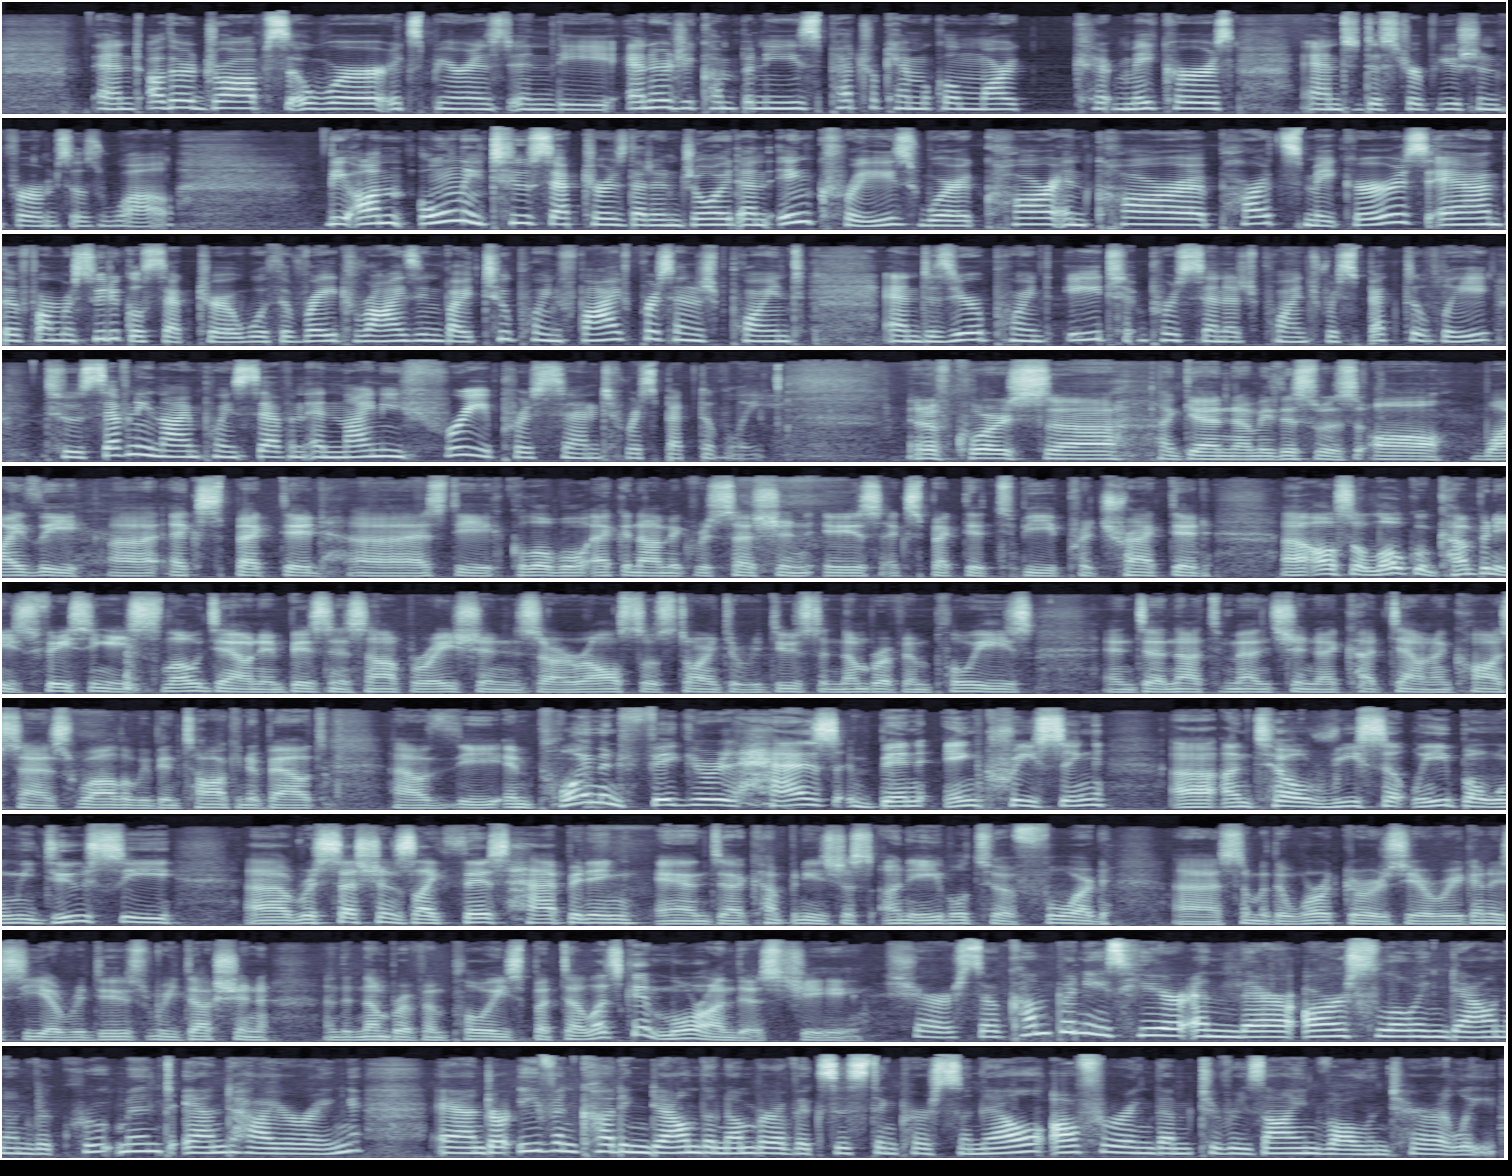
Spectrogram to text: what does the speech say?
And other drops were experienced in the energy companies, petrochemical makers, and distribution firms as well. The on, only two sectors that enjoyed an increase were car and car parts makers and the pharmaceutical sector, with the rate rising by 2.5 percentage point and 0.8 percentage points respectively to 79.7 and 93 percent respectively. And of course, uh, again, I mean, this was all widely uh, expected uh, as the global economic recession is expected to be protracted. Uh, also, local companies facing a slowdown in business operations are also starting to reduce the number of employees and uh, not to mention a cut down on costs as well. That we've been talking about how the employment figure has been increasing uh, until recently. But when we do see uh, recessions like this happening and uh, companies just unable to afford uh, some of the workers here, we're going to see a reduce, reduction in the number of employees. But uh, let's get more on this, Chi. Sure. So companies here and there are slowing down on recruitment and hiring and are even cutting down the number of existing personnel, offering them to resign voluntarily.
